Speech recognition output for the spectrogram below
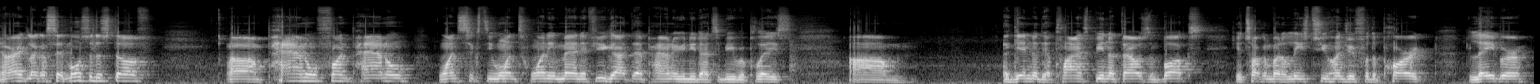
All right, like I said, most of the stuff um, panel, front panel, 160, Man, if you got that panel, you need that to be replaced. Um, again, the appliance being a thousand bucks, you're talking about at least 200 for the part. Labor,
